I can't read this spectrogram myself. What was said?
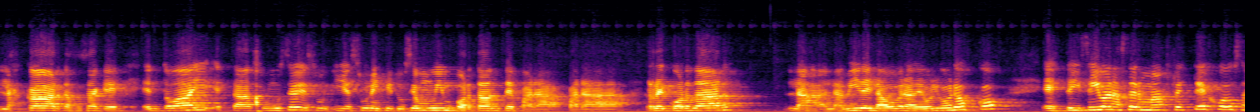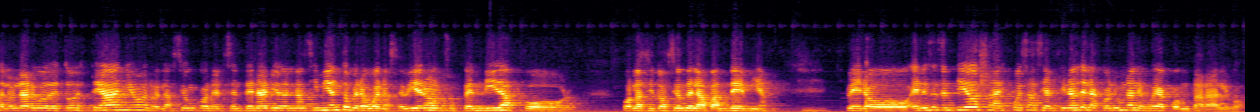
las cartas, o sea que en Toay está su museo y es, un- y es una institución muy importante para, para recordar la, la vida y la obra de Olga Orozco. Este, y se iban a hacer más festejos a lo largo de todo este año en relación con el centenario del nacimiento, pero bueno, se vieron suspendidas por, por la situación de la pandemia. Pero en ese sentido, ya después hacia el final de la columna les voy a contar algo.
